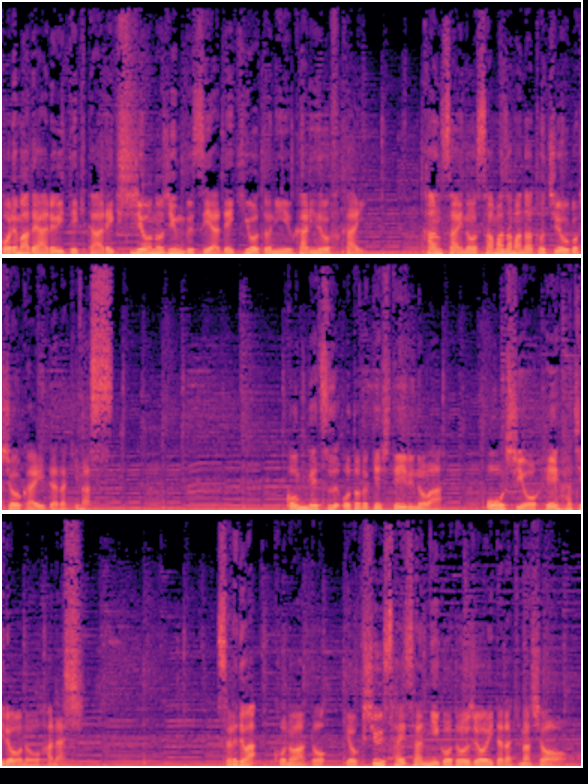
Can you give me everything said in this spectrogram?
これまで歩いてきた歴史上の人物や出来事にゆかりの深い関西のさまざまな土地をご紹介いただきます。今月お届けしているのは大塩平八郎のお話。それではこの後翌週再三にご登場いただきましょう。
